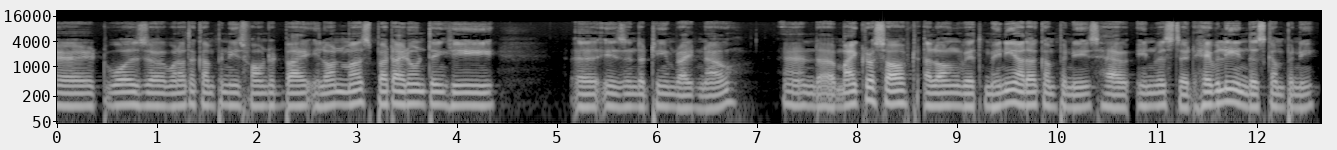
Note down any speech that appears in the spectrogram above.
it was uh, one of the companies founded by Elon Musk, but I don't think he uh, is in the team right now. And uh, Microsoft, along with many other companies, have invested heavily in this company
